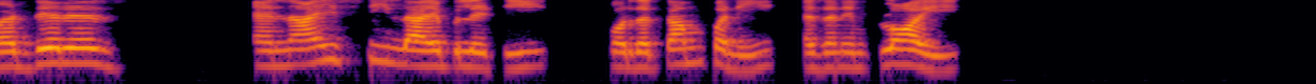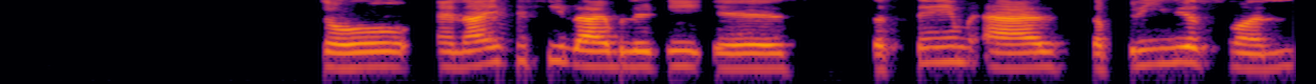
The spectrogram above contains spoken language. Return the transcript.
But there is an IC liability for the company as an employee So NIC liability is the same as the previous one.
